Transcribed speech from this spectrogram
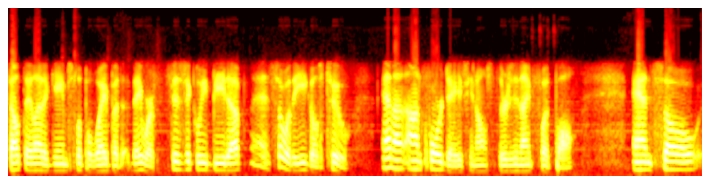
felt they let a game slip away, but they were physically beat up, and so were the Eagles, too and on, on four days, you know, Thursday night football. And so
